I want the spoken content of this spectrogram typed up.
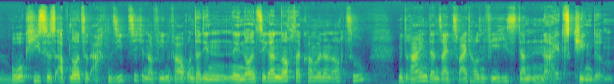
Burg hieß es ab 1978 und auf jeden Fall auch unter den, den 90ern noch, da kommen wir dann auch zu, mit rein. Dann seit 2004 hieß es dann Knights Kingdom.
